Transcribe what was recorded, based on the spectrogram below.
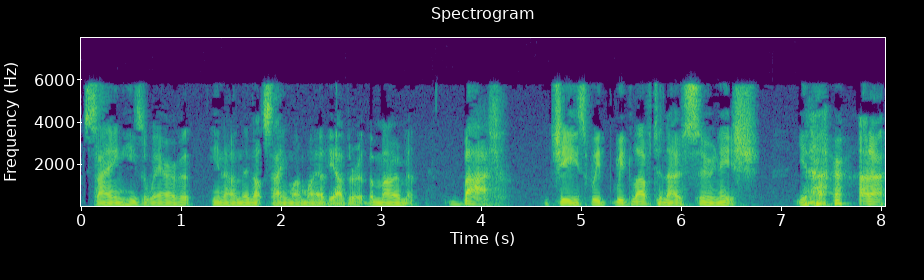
saying he's aware of it, you know, and they're not saying one way or the other at the moment. But, geez, we'd, we'd love to know soonish you know, I,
